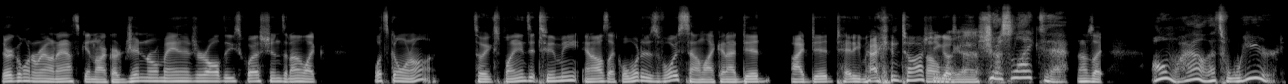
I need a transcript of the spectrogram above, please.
They're going around asking like our general manager all these questions, and I'm like, what's going on? So he explains it to me, and I was like, well, what did his voice sound like? And I did, I did Teddy McIntosh. oh he goes, gosh. just like that. And I was like, oh wow, that's weird.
